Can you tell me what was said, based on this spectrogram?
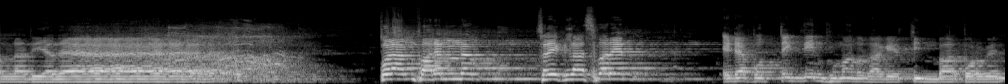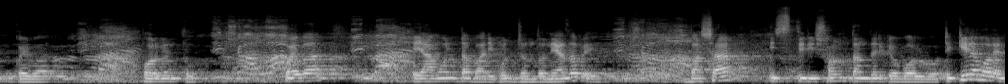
আল্লাহ দিয়ে দেয়। কোরআন পারেন না, সুরা ইখলাস পারেন। এটা প্রত্যেক দিন ঘুমানোর আগে তিনবার পড়বেন। কয়বার? পড়বেন তো? কয়বার? এই আমলটা বাড়ি পর্যন্ত নেওয়া যাবে? বাসার স্ত্রী সন্তানদেরকে বলব। ঠিক কিনা বলেন?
